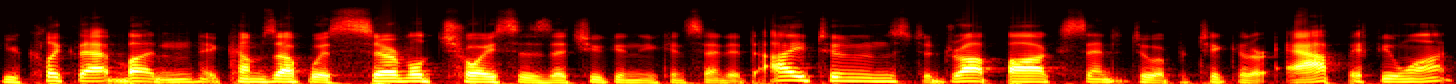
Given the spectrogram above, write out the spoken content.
you click that button, it comes up with several choices that you can, you can send it to iTunes, to Dropbox, send it to a particular app if you want,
